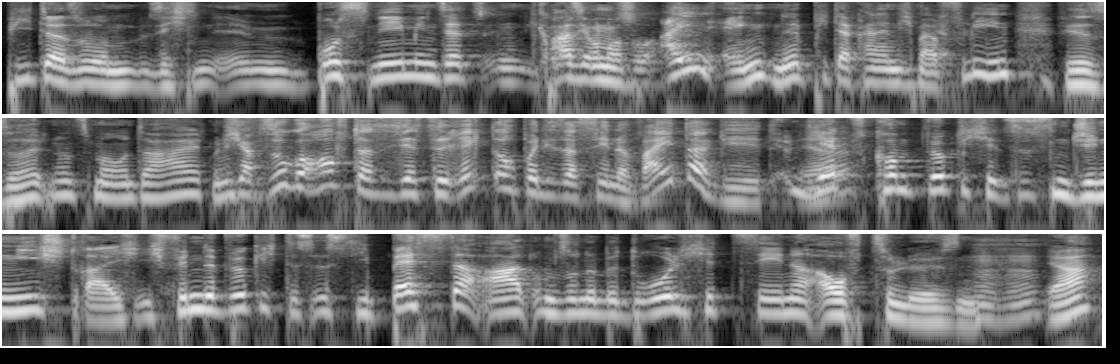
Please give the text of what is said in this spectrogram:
Peter so im, sich im Bus neben ihn setzt, quasi auch noch so einengt, ne? Peter kann ja nicht mal fliehen. Wir sollten uns mal unterhalten. Und ich habe so gehofft, dass es jetzt direkt auch bei dieser Szene weitergeht. Und ja? jetzt kommt wirklich, es ist ein Geniestreich. Ich finde wirklich, das ist die beste Art, um so eine bedrohliche Szene aufzulösen. Ja,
